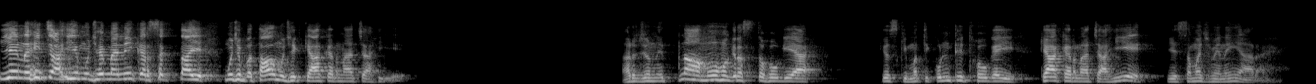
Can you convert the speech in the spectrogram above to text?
ये नहीं चाहिए मुझे, मैं नहीं कर सकता ये। मुझे बताओ मुझे क्या करना चाहिए? अर्जुन इतना मोहग्रस्त हो गया कि उसकी मति कुंठित हो गई। क्या करना चाहिए? ये समझ में नहीं आ रहा है।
